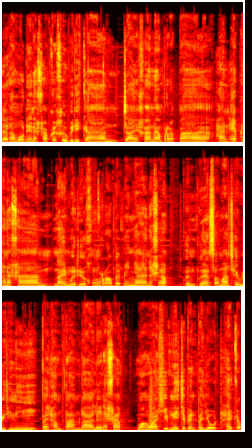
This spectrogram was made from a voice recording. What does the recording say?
และทั้งหมดนี้นะครับก็คือวิธีการจ่ายค่าน้ำประปา ผ่านแอปธนาคาร ในมือถือของเราแบบง่ายๆนะครับเพื่อนๆสามารถใช้วิธีนี้ไปทำตามได้เลยนะครับ หวังว่าคลิปนี้จะเป็นประโยชน์ให้กับ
